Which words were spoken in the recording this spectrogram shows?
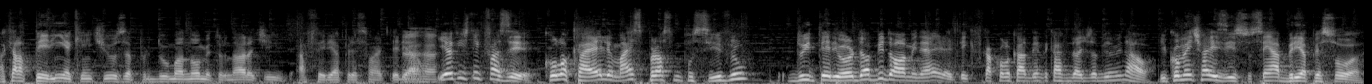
aquela perinha que a gente usa do manômetro na hora de aferir a pressão arterial. Aham. E aí o que a gente tem que fazer? Colocar ele o mais próximo possível do interior do abdômen, né? Ele tem que ficar colocado dentro da cavidade abdominal. E como a gente faz isso sem abrir a pessoa?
